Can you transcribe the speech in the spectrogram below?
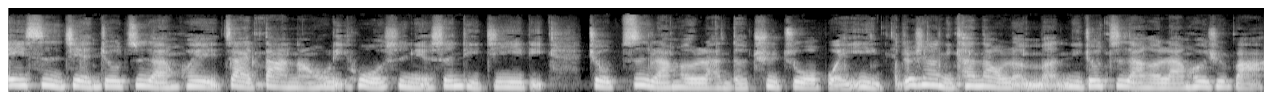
A 事件就自然会在大脑里，或者是你的身体记忆里，就自然而然的去做回应。就像你看到人们，你就自然而然会去把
